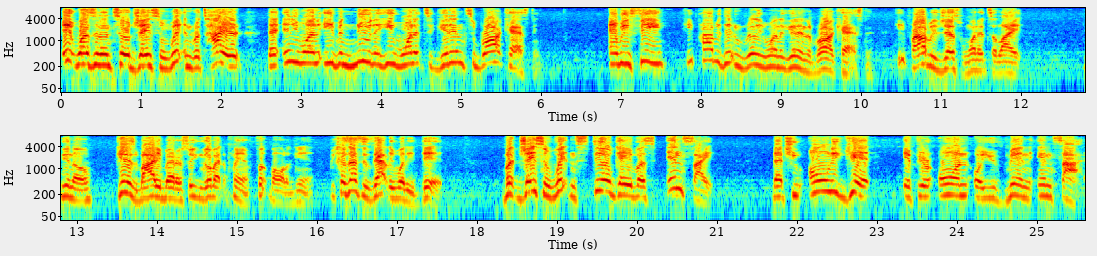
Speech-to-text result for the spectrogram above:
It wasn't until Jason Witten retired that anyone even knew that he wanted to get into broadcasting. And we see he probably didn't really want to get into broadcasting. He probably just wanted to like, you know, get his body better so he can go back to playing football again. Because that's exactly what he did. But Jason Witten still gave us insight that you only get if you're on or you've been inside.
